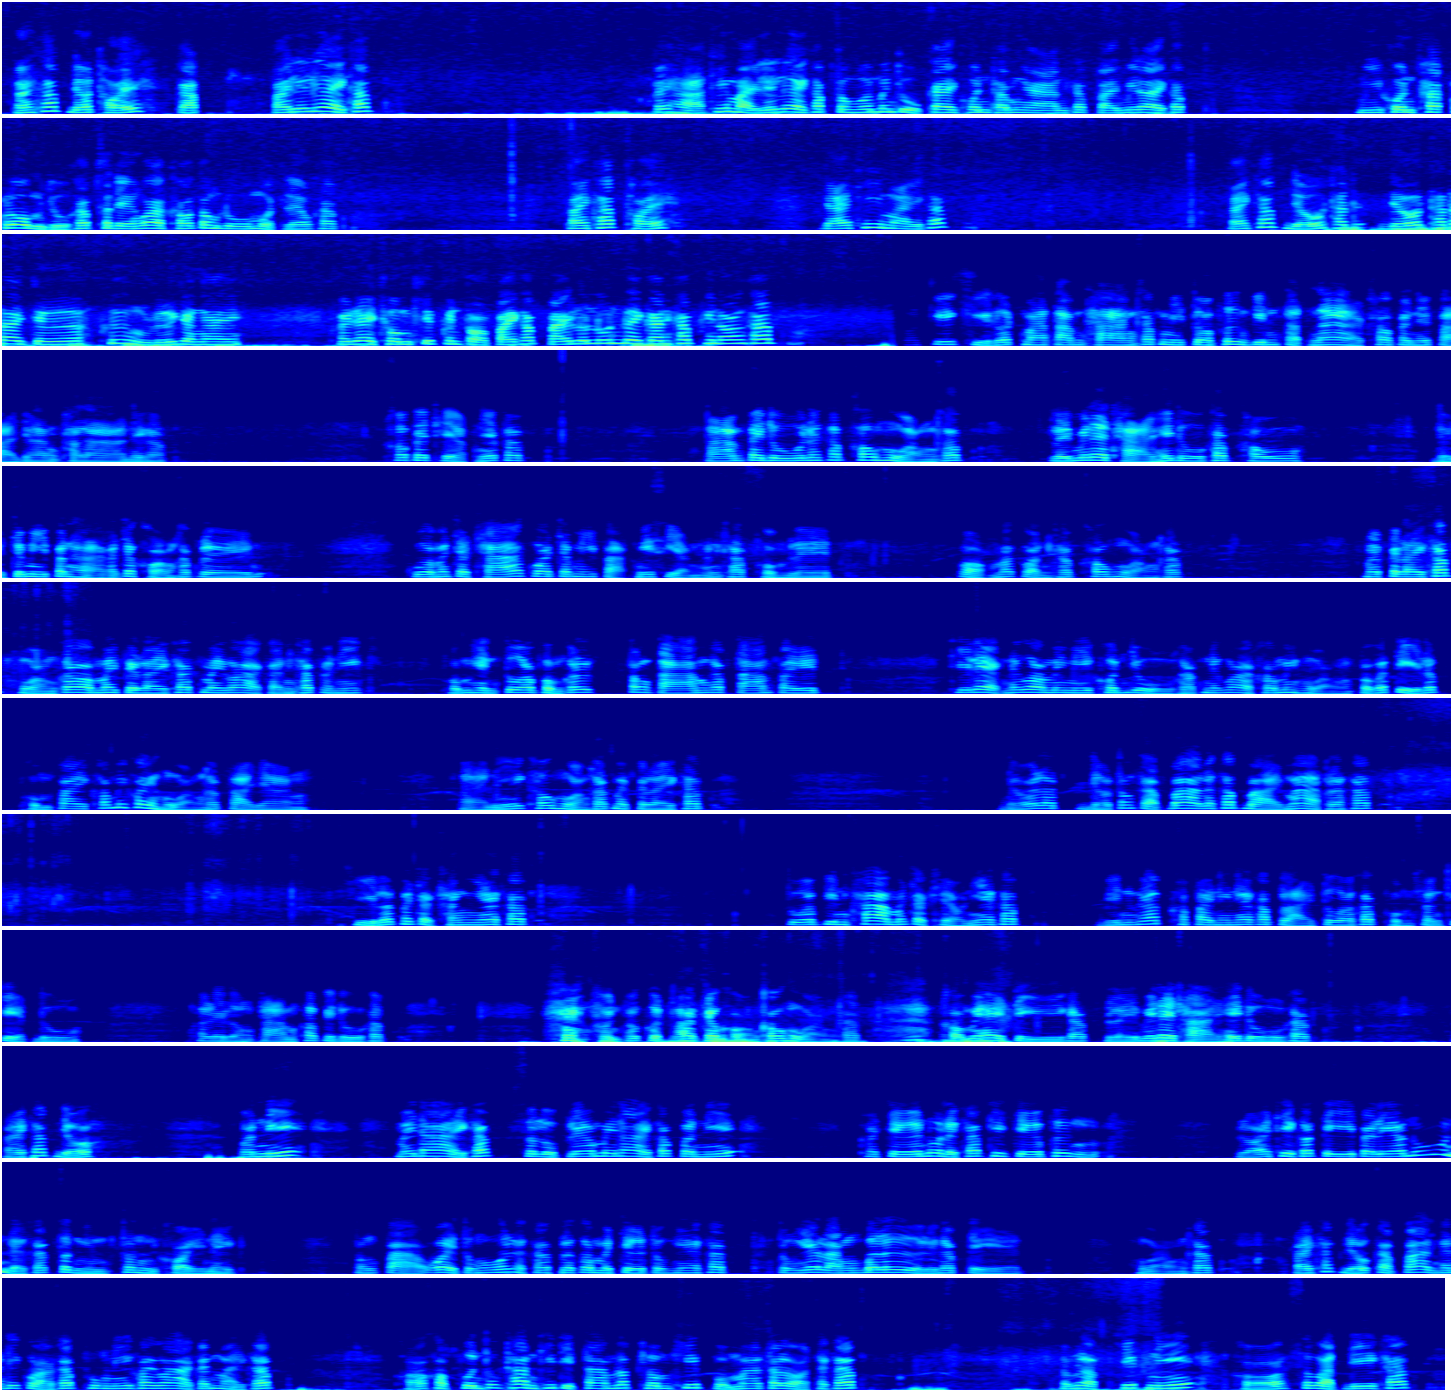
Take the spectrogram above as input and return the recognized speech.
ไปครับ เดี๋ยวถอยกลับไปเรื่อยๆครับ ไปหาที่ใหม่เรื่อยๆครับตรงนู้นมันอยู่ใกล้คนทำงานครับ ไปไม่ได้ครับ มีคนพักร่มอยู่ครับ แสดงว่าเขาต้องดูหมดแล้วครับ ไปครับถอย ย้ายที่ใหม่ครับ ไปครับ เดี๋ยวถ้าเดี๋ยวถ้าได้เจอพึ่งหรือยังไงก็ได้ชมคลิปกันต่อไปครับไปลุ้นๆด้วยกันครับพี่น้องครับ เมื่อกี้ขี่รถมาตามทางครับ มีตัวพึ่งบินตัดหน้าเข้าไปในป่ายางพารานี่ครับ เข้าไปแถบนี้ครับ ตามไปดูแล้วครับเขาห่วงครับ เลยไม่ได้ถ่ายให้ดูครับเขาเดี๋ยวจะมีปัญหากับเจ้าของครับเลย กลัวมันจะช้ากลัวจะมีปากมีเสียงกันครับ ผมเลยออกมาก่อนครับเขาห่วงครับ ไม่เป็นไรครับห่วงก็ไม่เป็นไรครับไม่ว่ากันครับ อันนี้ผมเห็นตัวผมก็ต้องตามครับตามไป ทีแรกนึกว่าไม่มีคนอยู่ครับนึกว่าเขาไม่ห่วง ปกติแล้วผมไปเขาไม่ค่อยห่วงครับป่ายางป่านี้เขาห่วงครับไม่เป็นไรครับ เดี๋ยวเราเดี๋ยวต้องกลับบ้านแล้วครับบ่ายมากแล้วครับ ขี่รถมาจากทางนี้ครับ ตัวบินข้ามมาจากแถวเนี้ยครับ บินแวบเข้าไปในเนี้ยครับ หลายตัวครับ ผมสังเกตดู ก็เลยลองตามเข้าไปดูครับ ผลปรากฏว่าเจ้าของเขาห่วงครับ เขาไม่ให้ตีครับ เลยไม่ได้ถ่ายให้ดูครับ ไปครับเดี๋ยว วันนี้ไม่ได้ครับสรุปแล้วไม่ได้ครับวันนี้ ก็เจอนู่นเลยครับ ที่เจอพึ่งร้อยที่เขาตีไปแล้วนู่นเลยครับ ต้นต้นข่อยในตรงป่าอ้อยตรงนู้นแหละครับ แล้วก็มาเจอตรงเนี้ยครับ ตรงเนี้ยรังเบลอเลยครับเตดห่วงครับ ไปครับเดี๋ยวกลับบ้านกันดีกว่าครับพรุ่งนี้ค่อยว่ากันใหม่ครับ อขอบคุณทุกท่านที่ติดตามรับชมคลิปผมมาตลอดนะครับสำหรับคลิปนี้ขอสวัสดีครับ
